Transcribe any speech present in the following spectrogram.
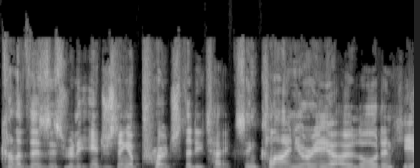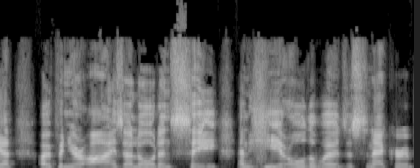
kind of there's this really interesting approach that he takes. Incline your ear, O Lord, and hear. Open your eyes, O Lord, and see and hear all the words of Sennacherib,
